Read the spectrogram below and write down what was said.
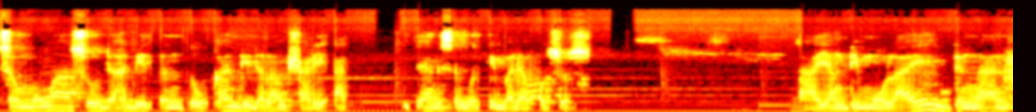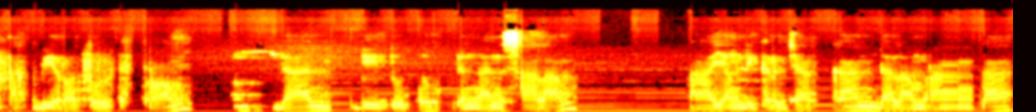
semua sudah ditentukan di dalam syariat. Itu yang disebut ibadah khusus. Nah, yang dimulai dengan takbiratul ihram dan ditutup dengan salam nah, yang dikerjakan dalam rangka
